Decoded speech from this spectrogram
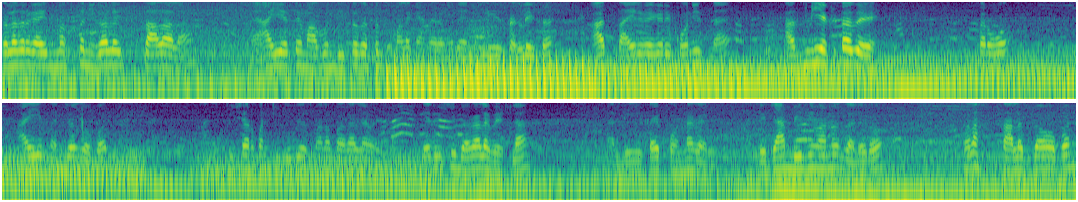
चला तर काही मस्त निघालं चालायला. आणि आई येते मागून दिसत असेल तुम्हाला कॅमेऱ्यामध्ये आणि सगळे इथं. आज साहिल वगैरे कोणीच नाही. आज मी एकटाच आहे. सर्व. आई संजयसोबत आणि तुषार पण किती दिवस मला बघायला भेटला. त्या दिवशी बघायला भेटला. हल्ली काही फोन ना हल्ली जाम बिझी माणूस झाले तो. चला चालत जाऊ आपण.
